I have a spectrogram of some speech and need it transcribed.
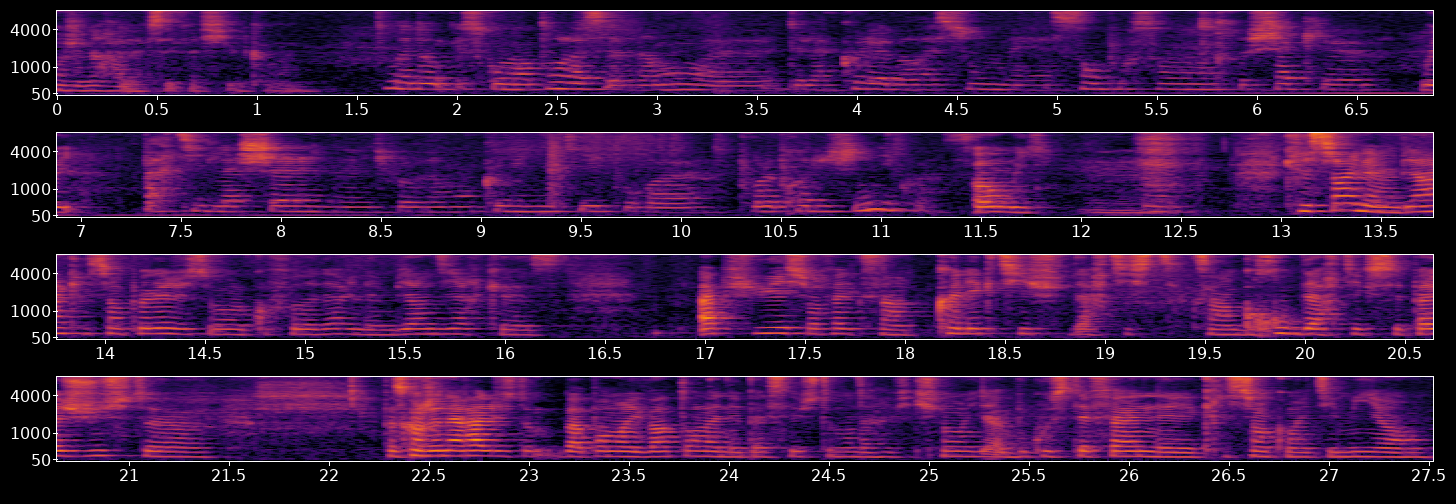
En général assez faciles quand même. Ouais, donc ce qu'on entend là, c'est vraiment euh, de la collaboration, mais à 100% entre chaque euh, Oui. partie de la chaîne. Il faut vraiment communiquer pour, euh, pour le produit fini. Quoi. Oh oui. Mhm. Christian, il aime bien, Christian Pellet, justement, le cofondateur, il aime bien dire que c'est- appuyer sur le fait que c'est un collectif d'artistes, que c'est un groupe d'artistes, c'est pas juste euh, Parce qu'en général, justement, bah, pendant les 20 ans l'année passée, justement, d'Aréfiction, il y a beaucoup Stéphane et Christian qui ont été mis en,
